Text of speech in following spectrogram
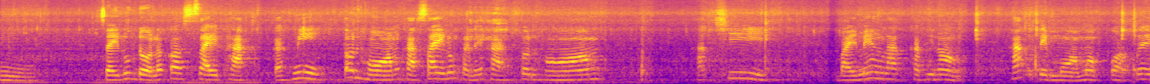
นี่ใส่ลูกโดดแล้วก็ใส่ผักกับมีต้นหอมค่ะใส่ลงไปเลยค่ะ ต้นหอมผักชี ใบแมงลักค่ะพี่น้องพักเต็มหม้อหมอกกรอบเลย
